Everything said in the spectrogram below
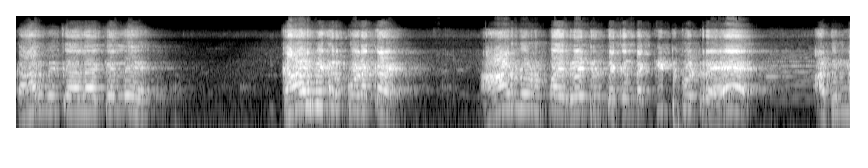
ಕಾರ್ಮಿಕ ಇಲಾಖೆಯಲ್ಲಿ ಕಾರ್ಮಿಕರು ಕೊಡಕ್ಕೆ ಆರ್ನೂರು ರೂಪಾಯಿ ರೇಟ್ ಇರ್ತಕ್ಕಂಥ ಕಿಟ್ ಕೊಟ್ರೆ ಅದನ್ನ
